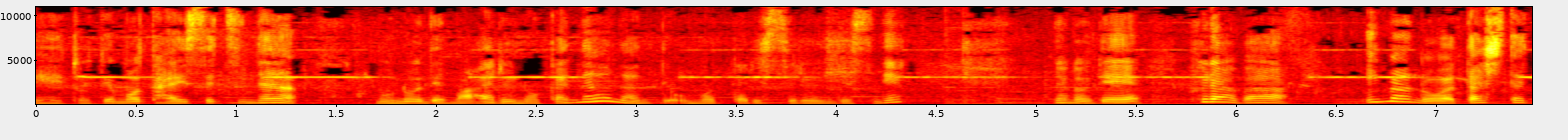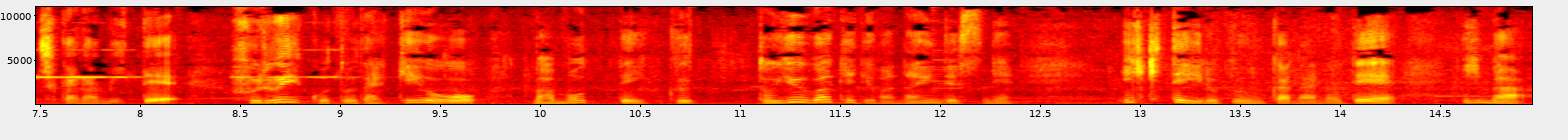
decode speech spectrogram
えー、とても大切なものでもあるのかななんて思ったりするんですね。なのでフラは今の私たちから見て古いことだけを守っていくというわけではないんですね。生きている文化なので今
